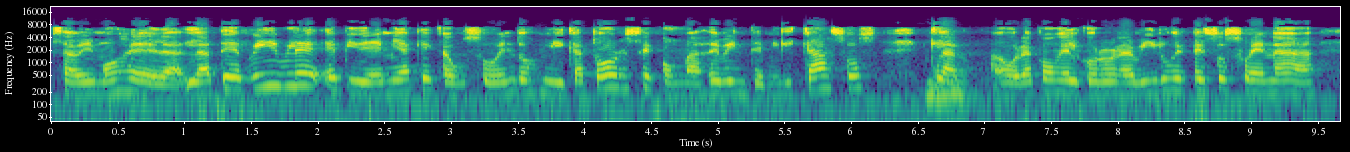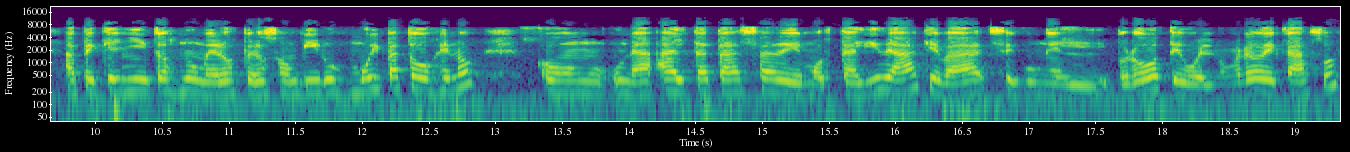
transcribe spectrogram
Sabemos eh, la, terrible epidemia que causó en 2014 con más de 20 mil casos. Claro, ahora con el coronavirus eso suena a pequeñitos números, pero son virus muy patógenos con una alta tasa de mortalidad que va, según el brote o el número de casos,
